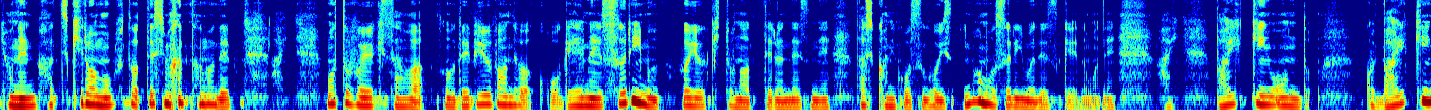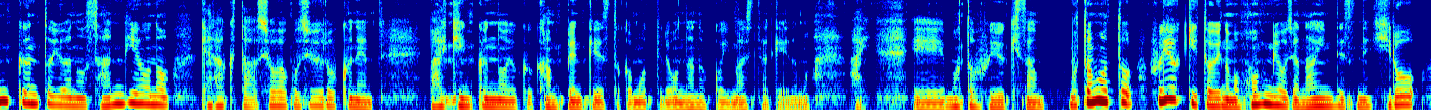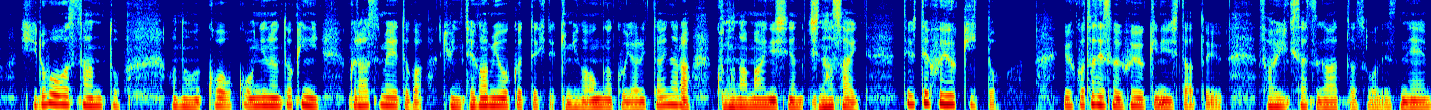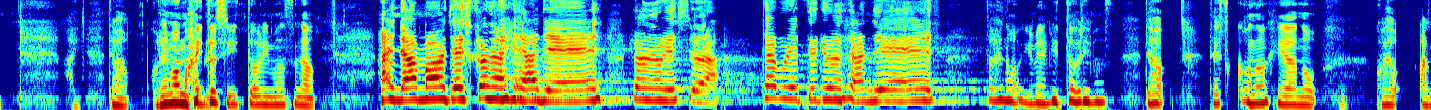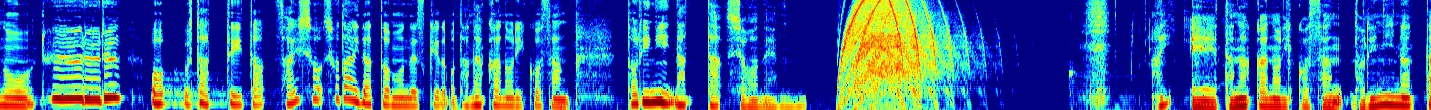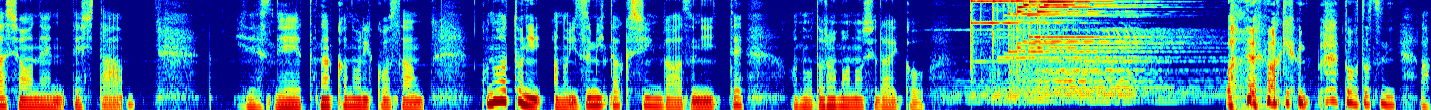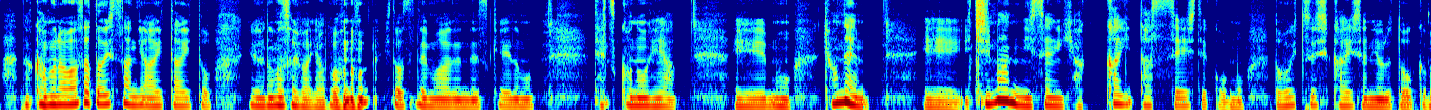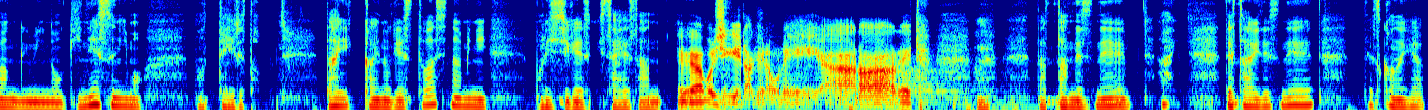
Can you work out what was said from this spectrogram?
去年8キロも太ってしまったので、はい、元冬木さんはそのデビュー版ではこう芸名スリム冬木となってるんですね。確かにこうすごい今もスリムですけれどもね、はい、バイキン温度。これバイキンくんというあのサンリオのキャラクター昭和56年。バイキンくんのよくカンペンケースとか持ってる女の子いましたけれども、はい。えー、元冬木さん。もともと冬木というのも本名じゃないんですね。広広尾さんとあの高校2年の時にクラスメートが急に手紙を送ってきて「君が音楽をやりたいならこの名前にしなさい」って言って冬木ということでそういう冬木にしたというそういういきさつがあったそうですね。はい、ではこれも毎年言っておりますが「はい。どうもテスコの部屋です」「今日のゲストはタブレットジュンさんです」というのを夢見ております。では「テスコの部屋の」これあの「ルールル」を歌っていた最初初代だと思うんですけれども田中典子さん「鳥になった少年」はい、えー、田中典子さん「鳥になった少年」でした。いいですね。田中典子さんこの後にあの泉拓シンガーズに行ってあのドラマの主題歌を 唐突にあ中村雅俊さんに会いたいというのもそういえば野望の一つでもあるんですけれども「徹子の部屋」えー、もう去年、えー、1万2100回達成してこうもう同一司会者によるトーク番組のギネスにも載っていると。第1回のゲストはちなみに森重久恵さん。いや森重だけど俺やられて、だったんですね。はい。出たいですねですこの部屋。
